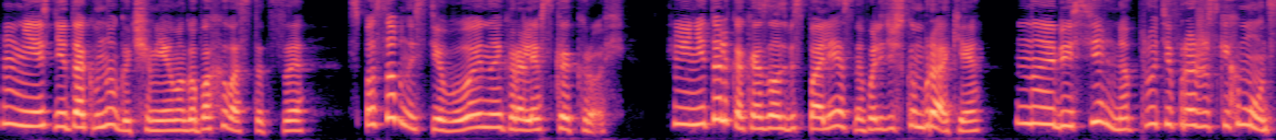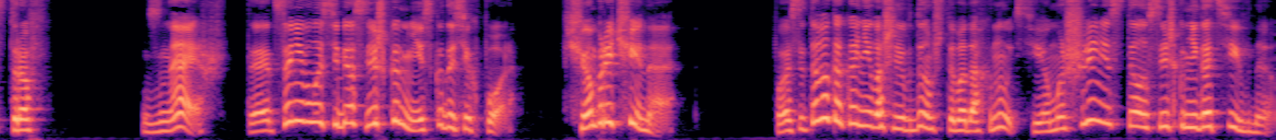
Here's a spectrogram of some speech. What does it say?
Есть не так много, чем я могу похвастаться. Способности воина и королевская кровь. И не только оказалась бесполезна в политическом браке, но и бессильна против вражеских монстров. Знаешь, ты оценивала себя слишком низко до сих пор. В чем причина? После того, как они вошли в дом, чтобы отдохнуть, ее мышление стало слишком негативным.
